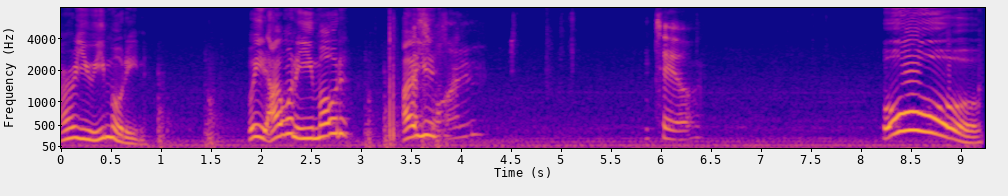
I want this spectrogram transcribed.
How are you emoting? Wait, I want to emote. Are you? one, two. Oh!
